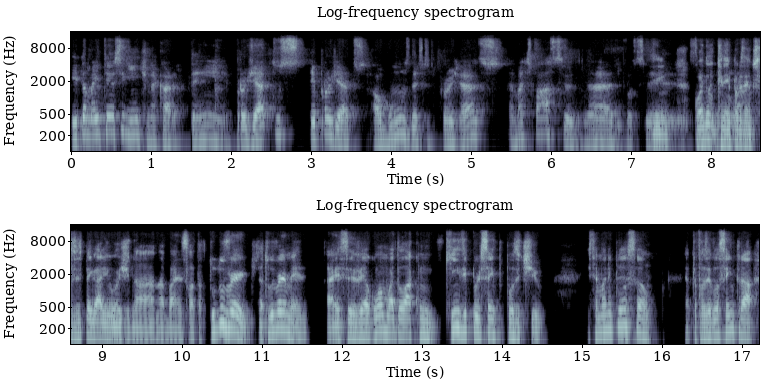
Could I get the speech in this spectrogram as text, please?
E também tem o seguinte, né, cara? Tem projetos e projetos. Alguns desses projetos é mais fácil, né, de você. Sim. Quando, que nem, por exemplo, se vocês pegarem hoje na, na Binance lá, tá tudo verde, tá tudo vermelho. Aí você vê alguma moeda lá com 15% positivo. Isso é manipulação. É. É para fazer você entrar.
